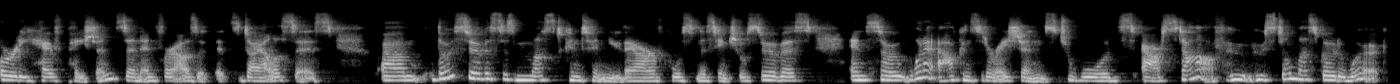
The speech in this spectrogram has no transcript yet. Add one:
already have patients, and, and for ours, it's dialysis, um, those services must continue. They are, of course, an essential service. And so, what are our considerations towards our staff who, who still must go to work?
